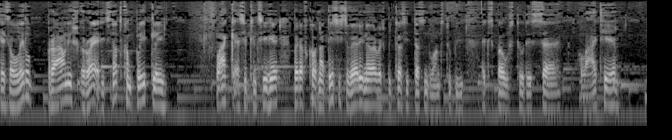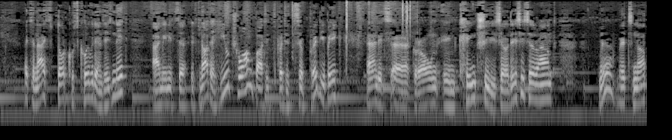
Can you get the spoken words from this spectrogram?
is a little brownish red. It's not completely black as you can see here but of course now this is very nervous because it doesn't want to be exposed to this uh, light here it's a nice Dorcus curvidens, isn't it? I mean, it's a, it's not a huge one, but it's but it's a pretty big, and it's uh, grown in kinshi. So this is around, yeah, it's not,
